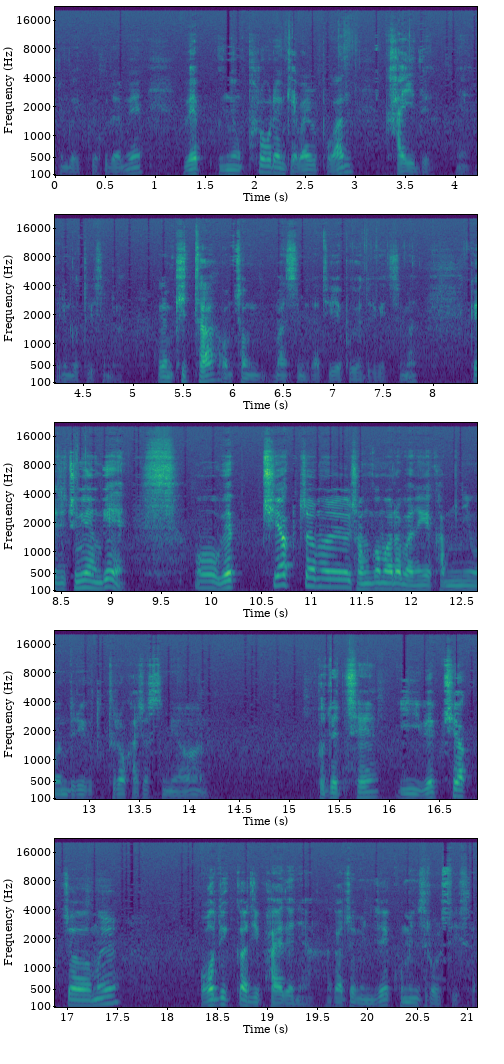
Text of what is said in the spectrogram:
이런 거 있고요. 그다음에 웹 응용 프로그램 개발 보안 가이드 예, 이런 것도 있습니다. 그다음 기타 엄청 많습니다. 뒤에 보여드리겠지만 그래서 중요한 게 어, 웹 취약점을 점검하러 만약에 감리원들이 들어가셨으면 도대체 이 웹 취약점을 어디까지 봐야 되냐가 좀 이제 고민스러울 수 있어요.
